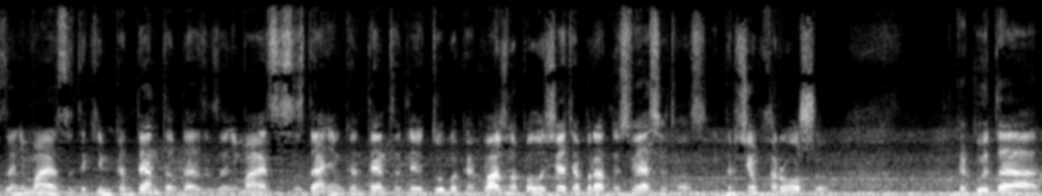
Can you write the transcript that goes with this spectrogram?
занимаются таким контентом, да, занимаются созданием контента для YouTube, как важно получать обратную связь от вас, причем хорошую, какую-то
